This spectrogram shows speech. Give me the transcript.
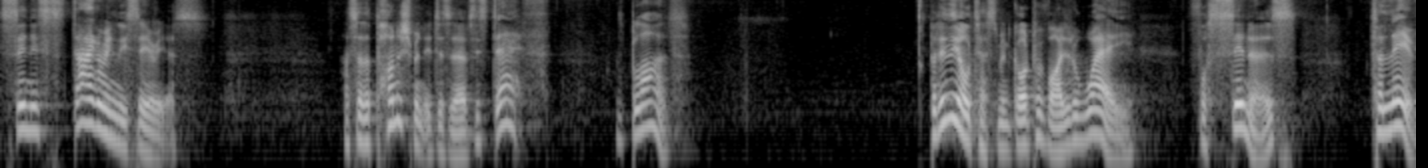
Sin is staggeringly serious. And so the punishment it deserves is death, is blood. But in the Old Testament, God provided a way for sinners to live.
